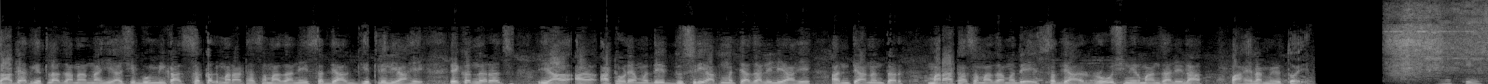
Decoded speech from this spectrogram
ताब्यात घेतला जाणार नाही अशी भूमिका सकल मराठा समाजाने सध्या घेतलेली आहे. एकंदरच या आठवड्यामध्ये दुसरी आत्महत्या झालेली आहे आणि त्यानंतर मराठा समाजामध्ये सध्या रोष निर्माण झालेला पाहायला मिळतोय. नक्कीच.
